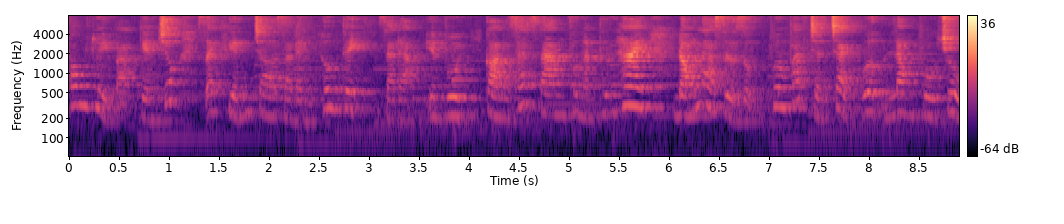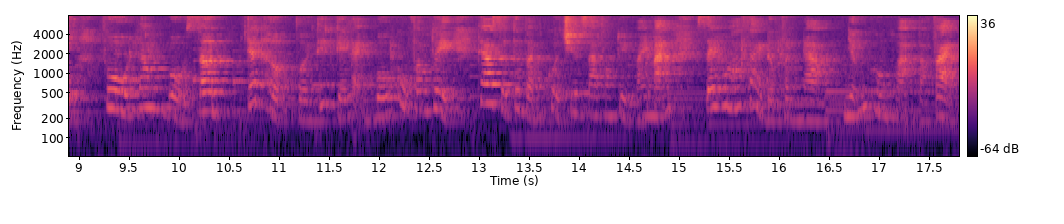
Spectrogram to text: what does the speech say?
phong thủy và kiến trúc sẽ khiến cho gia đình hưng thịnh, gia đạo yên vui. Còn sát sang phương án thứ hai đó là sử dụng phương pháp chấn trạch vượng long phù chủ, phù long bổ sơn kết hợp với thiết kế lại bố cục phong thủy, theo sự tư vấn của chuyên gia phong thủy may mắn, sẽ hóa giải được phần nào những hung họa gặp phải.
